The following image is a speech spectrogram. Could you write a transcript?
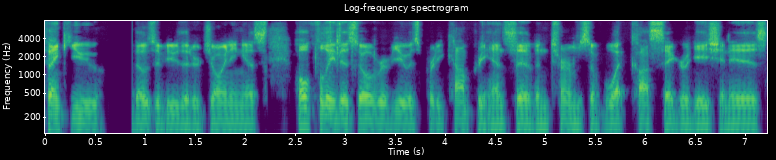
Thank you, those of you that are joining us. Hopefully, this overview is pretty comprehensive in terms of what cost segregation is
